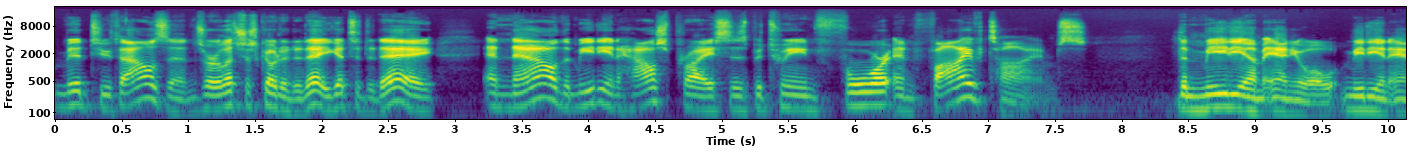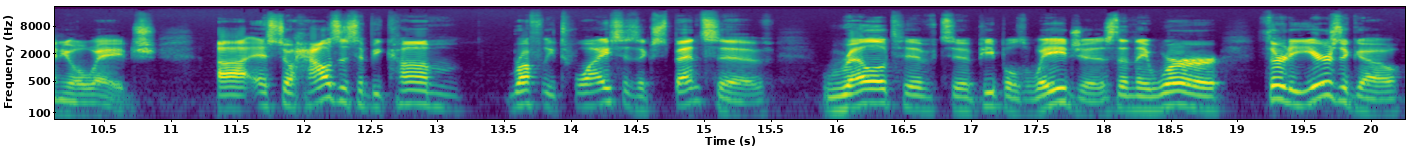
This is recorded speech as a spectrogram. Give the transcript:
mid 2000s, or let's just go to today. You get to today, and now the median house price is between four and five times the medium annual median annual wage. Uh, and so houses have become roughly twice as expensive relative to people's wages than they were 30 years ago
